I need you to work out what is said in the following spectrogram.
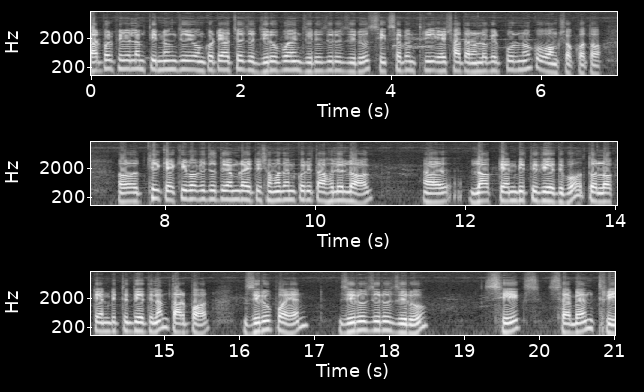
তারপর ফিরে এলাম তিন নং যে অঙ্কটি আছে যে zero point zero zero zero six seven three এ সাধারণ লোকের পূর্ণক ও অংশক কত? ঠিক একইভাবে যদি আমরা এটি সমাধান করি তাহলে লগ লগ টেন বৃত্তি দিয়ে দিব। তো লগ টেন বৃত্তি দিয়ে দিলাম। তারপর zero point zero zero zero six seven three,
